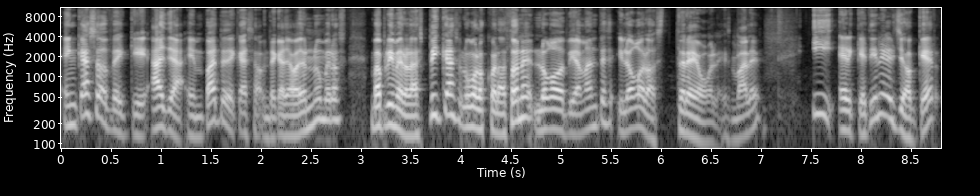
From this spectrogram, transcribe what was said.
En caso de que haya empate, de que haya, de haya varios números, va primero las picas, luego los corazones, luego los diamantes y luego los tréboles, ¿vale? Y el que tiene el Joker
